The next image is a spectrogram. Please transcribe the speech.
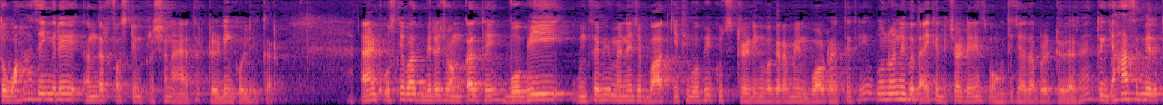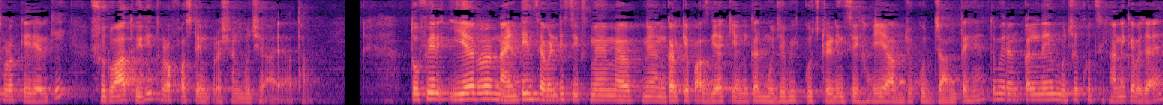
तो वहाँ से मेरे अंदर फ़र्स्ट इंप्रेशन आया था ट्रेडिंग को लेकर। एंड उसके बाद मेरे जो अंकल थे, वो भी, उनसे भी मैंने जब बात की थी, वो भी कुछ ट्रेडिंग वगैरह में इन्वॉल्व रहते थे। उन्होंने बताया कि रिचर्ड डेनिस बहुत ही ज़्यादा बड़े ट्रेडर हैं। तो यहाँ से मेरे थोड़ा करियर की शुरुआत हुई थी, थोड़ा फ़र्स्ट इंप्रेशन मुझे आया था। तो फिर ईयर 1976 में मैं अपने अंकल के पास गया कि, अंकल, मुझे भी कुछ ट्रेडिंग सिखाइए, आप जो कुछ जानते हैं। तो मेरे अंकल ने मुझे खुद सिखाने के बजाय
